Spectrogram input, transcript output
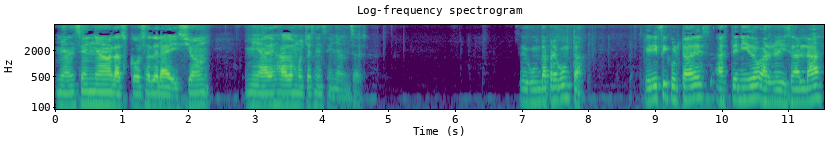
me ha enseñado las cosas de la edición y me ha dejado muchas enseñanzas. Segunda pregunta. ¿Qué dificultades has tenido al realizar las,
